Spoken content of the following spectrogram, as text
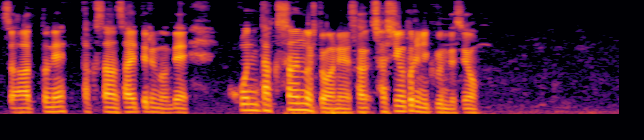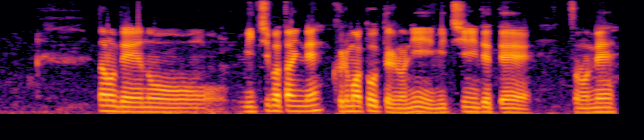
ざーっとね、たくさん咲いてるので、ここにたくさんの人がね、写真を撮りに来るんですよ。なので、あのー、道端にね、車通ってるのに、道に出て、そのね、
